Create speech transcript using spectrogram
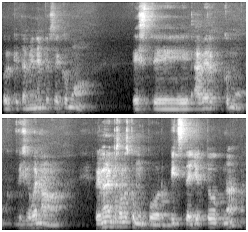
porque también empecé como, este, a ver cómo, dije, bueno, primero empezamos como por beats de YouTube, ¿no?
